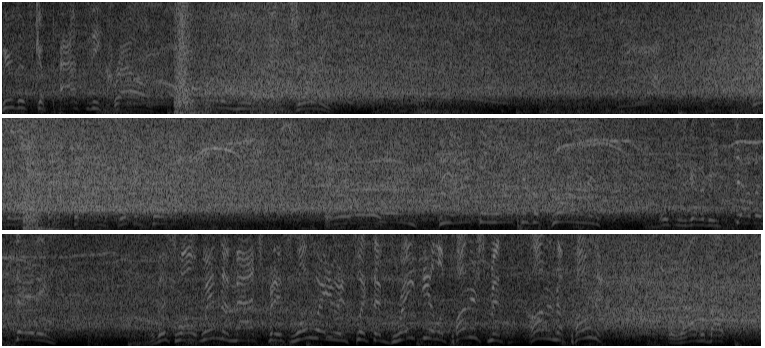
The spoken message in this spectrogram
hear this capacity crowd following you on that journey. Single leg takedown. Looking for it. There it is. The ankle lock is applied. This is going to be devastating. Well, this won't win the match, but it's one way to inflict a great deal of punishment on an opponent. It's a roundabout.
